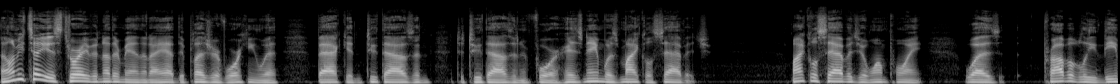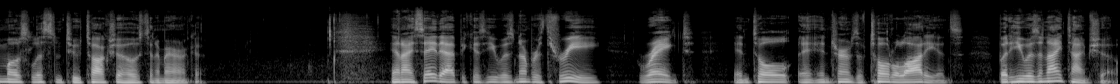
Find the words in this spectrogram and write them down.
Now, let me tell you a story of another man that I had the pleasure of working with back in 2000 to 2004. His name was Michael Savage. Michael Savage, at one point, was probably the most listened to talk show host in America. And I say that because he was number three ranked in, tol- in terms of total audience, but he was a nighttime show.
